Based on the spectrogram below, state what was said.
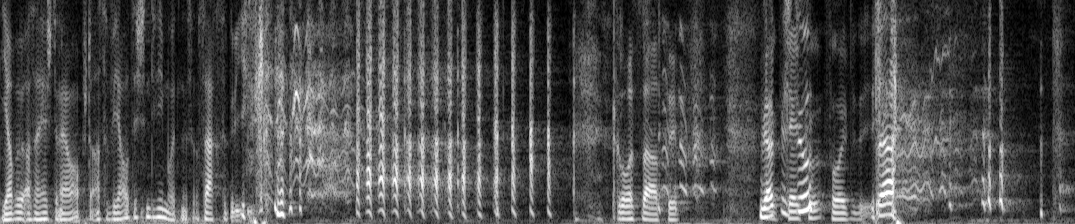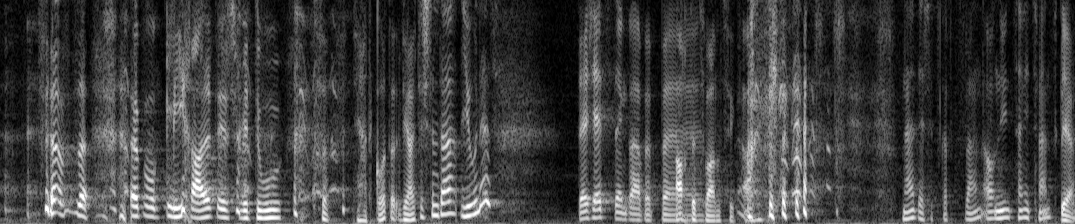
ja, aber also hast du dann auch Abstand? Also wie alt ist denn deine Mutter? So 36. Grossartig. Wie alt bist du? 35. Ja. so, so, jemand, der gleich alt ist wie du. So, ja, Gott, wie alt ist denn der, Younes? Der ist jetzt dann, glaube ich, etwa... 28. Nein, der ist jetzt, glaube ich, 20, ah, 19, 20. Ja.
